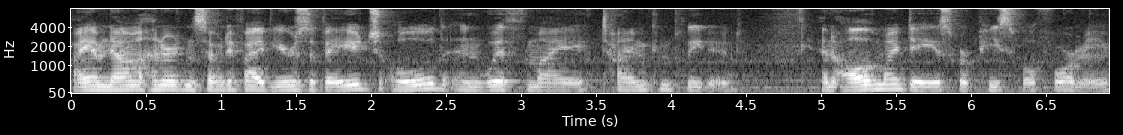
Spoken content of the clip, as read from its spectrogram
I am now a 175 years of age, old, and with my time completed, and all of my days were peaceful for me.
